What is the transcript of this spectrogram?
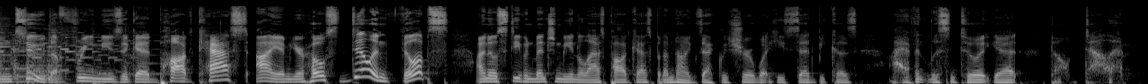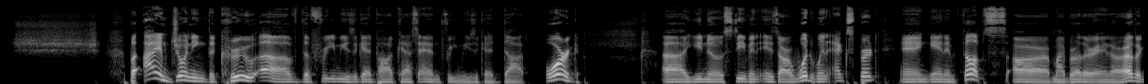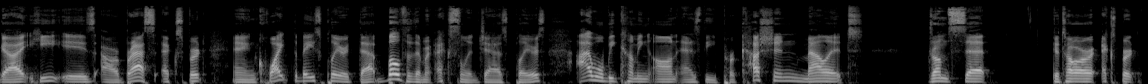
Welcome to the Free Music Ed podcast. I am your host, Dylan Phillips. I know Stephen mentioned me in the last podcast, but I'm not exactly sure what he said because I haven't listened to it yet. Don't tell him. Shh. But I am joining the crew of the Free Music Ed podcast and freemusiced.org. Uh, you know, Stephen is our woodwind expert, and Gannon Phillips, our my brother and our other guy, he is our brass expert and quite the bass player at that. Both of them are excellent jazz players. I will be coming on as the percussion, mallet, drum set, guitar expert.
